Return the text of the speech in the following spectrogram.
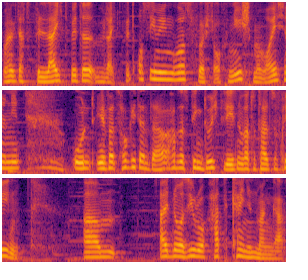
Und habe gedacht, vielleicht wird er, vielleicht wird aus ihm irgendwas, vielleicht auch nicht, man weiß ja nicht. Und jedenfalls hocke ich dann da, habe das Ding durchgelesen und war total zufrieden. Ähm, Alt Noah Zero hat keinen Manga.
